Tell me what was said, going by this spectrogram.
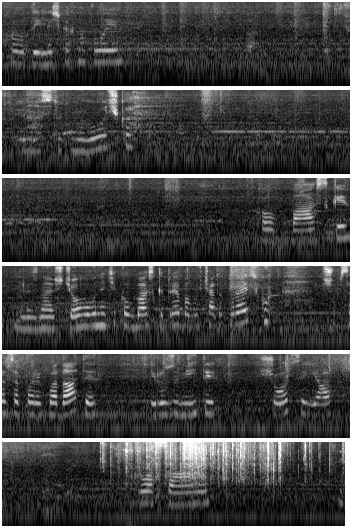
В холодильничках напої. У нас тут молочка. Ковбаски. Не знаю, з чого вони ті ковбаски. Треба вивчати турецьку, щоб все це перекладати і розуміти, що це, як. Круасани. Їх,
